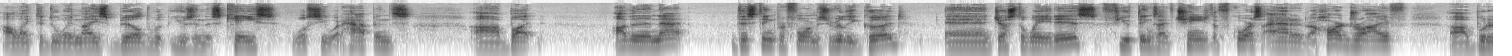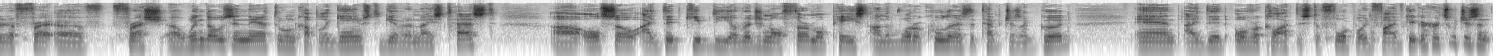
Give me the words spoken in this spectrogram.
I'll like to do a nice build with using this case. We'll see what happens. Uh, but other than that, this thing performs really good and just the way it is. Few things I've changed, of course. I added a hard drive, uh, booted a fre uh, fresh uh, Windows in there, threw in a couple of games to give it a nice test. Uh, also, I did keep the original thermal paste on the water cooler as the temperatures are good. And I did overclock this to 4.5 gigahertz, which is an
